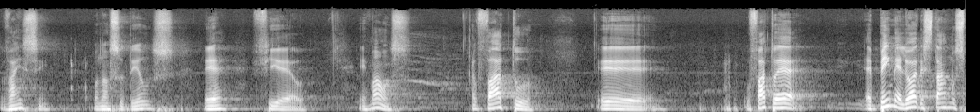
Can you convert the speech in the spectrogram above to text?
Vai sim. O nosso Deus é fiel. Irmãos, o fato é, o fato é é bem melhor estarmos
